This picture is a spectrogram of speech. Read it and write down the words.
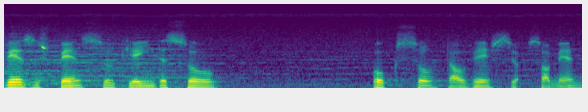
vezes penso que ainda sou, ou que sou, talvez somente,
